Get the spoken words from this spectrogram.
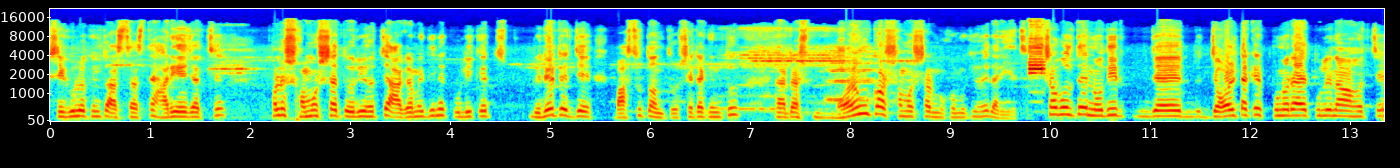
সেগুলো কিন্তু আস্তে আস্তে হারিয়ে যাচ্ছে। ফলে সমস্যা তৈরি হচ্ছে। আগামী দিনে কুলিকের রিলেটেড যে বাস্তুতন্ত্র, সেটা কিন্তু একটা ভয়ঙ্কর সমস্যার মুখোমুখি হয়ে দাঁড়িয়েছে। সমস্যা বলতে নদীর যে জলটাকে পুনরায় তুলে নেওয়া হচ্ছে।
